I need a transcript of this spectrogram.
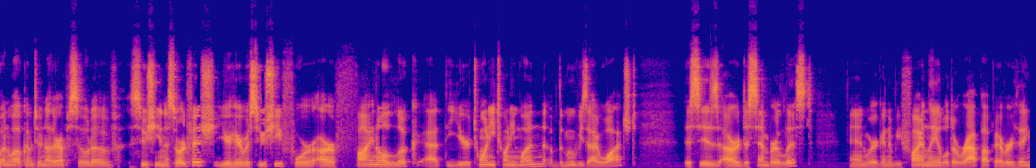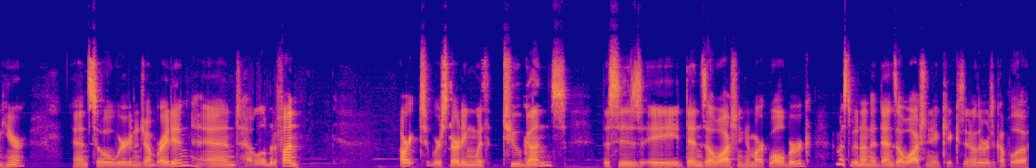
and welcome to another episode of Sushi and a Swordfish. You're here with Sushi for our final look at the year 2021 of the movies I watched. This is our December list and we're going to be finally able to wrap up everything here. And so we're going to jump right in and have a little bit of fun. All right, we're starting with Two Guns. This is a Denzel Washington, Mark Wahlberg. I must have been on a Denzel Washington kick because I know there was a couple of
